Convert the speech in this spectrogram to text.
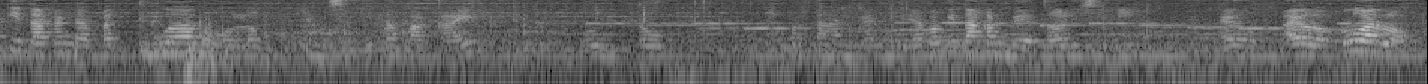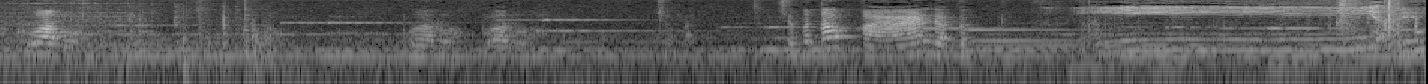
kita akan dapat dua yang bisa kita pakai untuk mempertahankan diri. Apa kita akan battle di sini? Ayo, ayo lo, keluar lo, keluar lo, keluar lo, keluar lo. Coba, siapa tahu kan dapat. Iya, ih.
